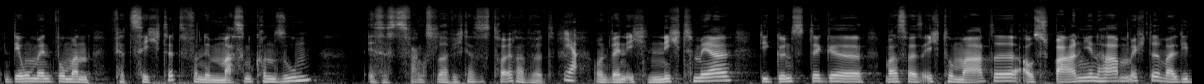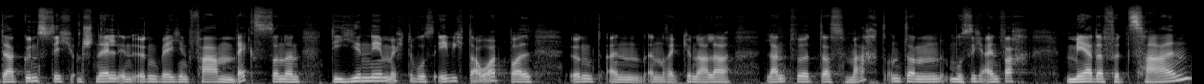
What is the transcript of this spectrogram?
In dem Moment, wo man verzichtet von dem Massenkonsum, ist es zwangsläufig, dass es teurer wird. Ja. Und wenn ich nicht mehr die günstige, was weiß ich, Tomate aus Spanien haben möchte, weil die da günstig und schnell in irgendwelchen Farmen wächst, sondern die hier nehmen möchte, wo es ewig dauert, weil irgendein ein regionaler Landwirt das macht und dann muss ich einfach mehr dafür zahlen,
